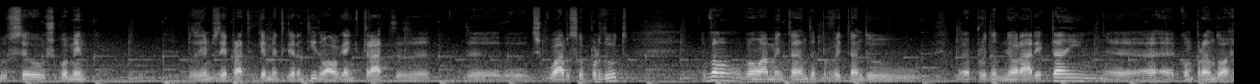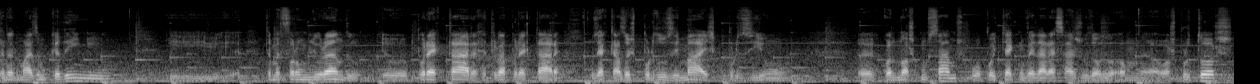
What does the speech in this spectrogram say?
o seu escoamento podemos dizer, praticamente garantido, ou alguém que trate de, de, de escoar o seu produto, vão, vão aumentando, aproveitando, aproveitando melhor a área que têm, uh, comprando ou arrendando mais um bocadinho e também foram melhorando uh, por hectare, a por hectare, os hectares hoje produzem mais que produziam uh, quando nós começámos, o apoio técnico vai dar essa ajuda aos, aos produtores.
